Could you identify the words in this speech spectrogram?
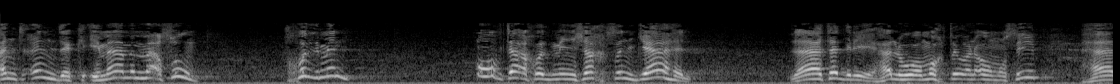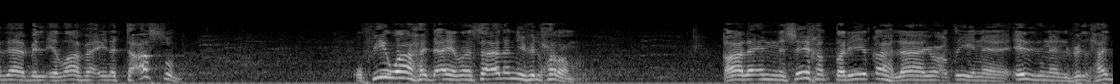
أنت عندك إمام معصوم خذ منه. مو بتأخذ من شخص جاهل. لا تدري هل هو مخطئ أو مصيب. هذا بالإضافة إلى التعصب. وفي واحد أيضا سألني في الحرم. قال إن شيخ الطريقة لا يعطينا إذنا في الحج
